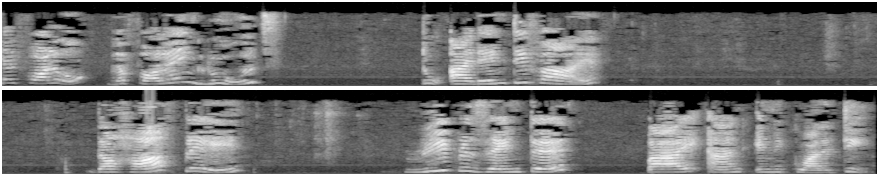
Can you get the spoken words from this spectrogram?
We will follow the following rules to identify the half plane represented by an inequality.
